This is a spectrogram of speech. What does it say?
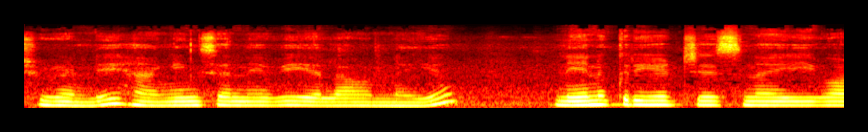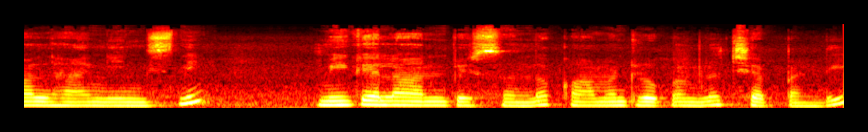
చూడండి హ్యాంగింగ్స్ అనేవి ఎలా ఉన్నాయో. నేను క్రియేట్ చేసిన ఈ వాల్ హ్యాంగింగ్స్ని మీకు ఎలా అనిపిస్తుందో కామెంట్ రూపంలో చెప్పండి.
